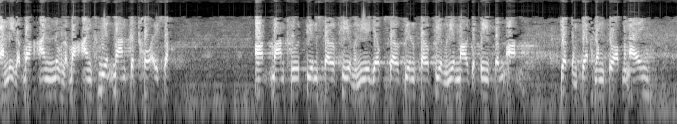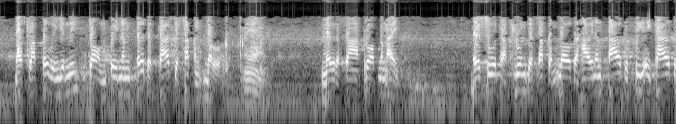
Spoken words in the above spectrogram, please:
តានេះរបស់អញនោះរបស់អញគ្មានបានគិតខកអីសោះអត់បានធ្វើទានសិលភាវនាយកសិលទានសិលភាវនាមកជាទីពឹងអត់ ជាប់ចំពាក់ក្នុងទ្រព្យនឹងឯងដល់ស្លាប់ទៅវិញ្ញាណនេះចោលអំពីនឹងទៅទៅកើតជាសត្វអណ្ដុលនៅរសាទ្របនឹងឯងដែលសួរថាខ្លួនជាសត្វកណ្ដុលទៅហើយនឹងតើទៅស៊ីអីកើតទៅ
